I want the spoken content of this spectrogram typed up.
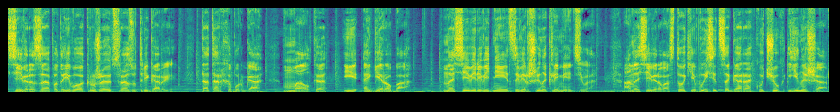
Северо-запада его окружают сразу три горы Татархабурга, Малка и Эгероба. На севере виднеется вершина Клементьева, а на северо-востоке высится гора Кучук-Янышар.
